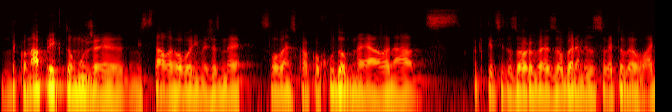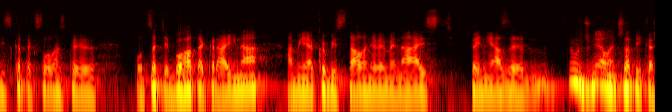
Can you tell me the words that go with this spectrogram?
ako napriek tomu, že my stále hovoríme, že sme Slovensko ako chudobné, ale na keď si to zoberieme zo svetového hľadiska, tak Slovensko je v podstate bohatá krajina a my akoby stále nevieme nájsť peniaze, no už nielen čo sa týka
